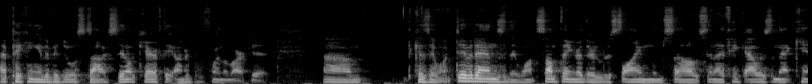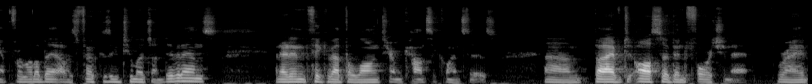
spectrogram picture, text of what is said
at picking individual stocks. They don't care if they underperform the market um, because they want dividends, and they want something, or they're just lying themselves. And I think I was in that camp for a little bit. I was focusing too much on dividends, and I didn't think about the long term consequences. Um, but I've also been fortunate right,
